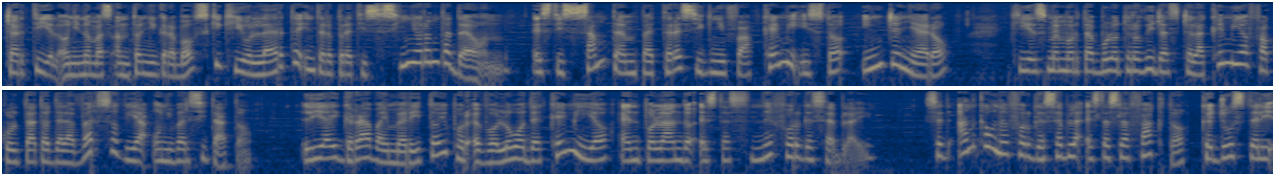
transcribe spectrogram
char tiel oni nomas Antoni Grabowski, kiu lerte interpretis Signoron Tadeon, estis samtempe tre signifa kemiisto, ingeniero, kies memortabulo trovigas ce la kemia fakultato de la Varsovia Universitato. Liai gravai meritoi por evoluo de chemio en Polando estas neforgeseblai. Sed ankaŭ neforgesebla estas la fakto, ke giuste li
